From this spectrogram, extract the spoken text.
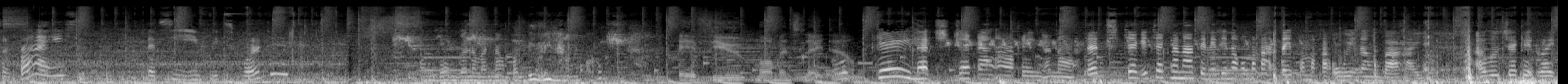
surprise. Let's see if it's worth it. Ang bongga naman ng pagbibilang ko. A few moments later. Okay, let's check ang aking ano. Let's check. I-check na natin. Hindi na ako makaantay pa makauwi ng bahay. I will check it right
